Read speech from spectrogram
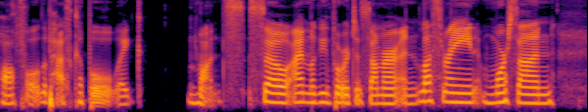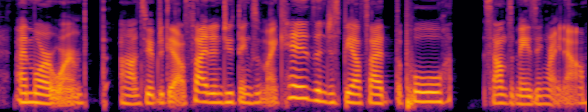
awful the past couple like months. So I'm looking forward to summer and less rain, more sun, and more warmth uh, to be able to get outside and do things with my kids and just be outside the pool. Sounds amazing right now.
